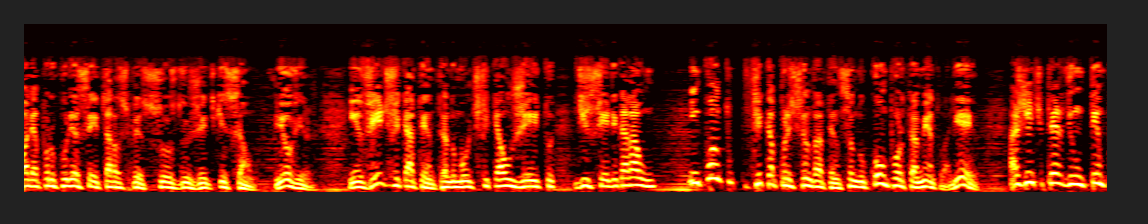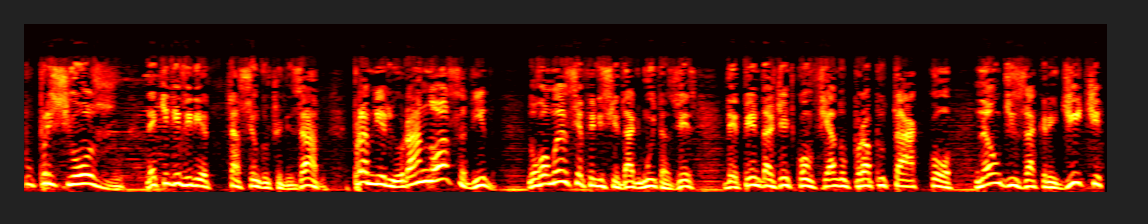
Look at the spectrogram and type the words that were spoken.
Olha, procure aceitar as pessoas do jeito que são, viu, Virgem? Em vez de ficar tentando modificar o jeito de ser de cada um. Enquanto fica prestando atenção no comportamento alheio, a gente perde um tempo precioso, né, que deveria estar sendo utilizado para melhorar a nossa vida. No romance, a felicidade muitas vezes depende da gente confiar no próprio taco. Não desacredite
